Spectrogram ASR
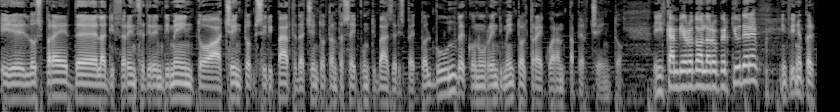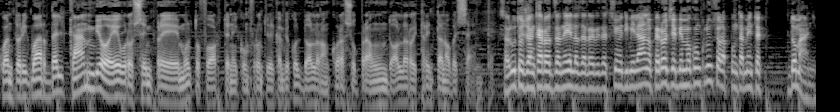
E lo spread, la differenza di rendimento 100, si riparte da 186 punti base rispetto al Bund con un rendimento al 3,40%. Il cambio euro-dollaro per chiudere? Infine per quanto riguarda il cambio, euro sempre molto forte nei confronti del cambio col dollaro, ancora sopra 1,39 dollaro. Saluto Giancarlo Zanella dalla redazione di Milano, per oggi abbiamo concluso, l'appuntamento è domani.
